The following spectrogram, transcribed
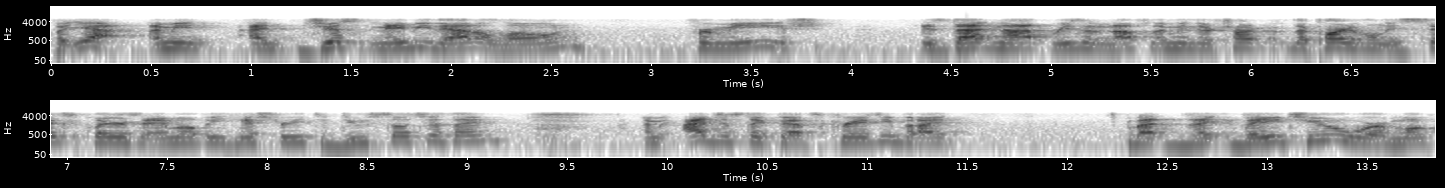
But yeah, I mean, I just maybe that alone, for me, is that not reason enough? I mean, they're they're part of only six players in MLB history to do such a thing. I mean, I just think that's crazy. But I, but they they too were among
